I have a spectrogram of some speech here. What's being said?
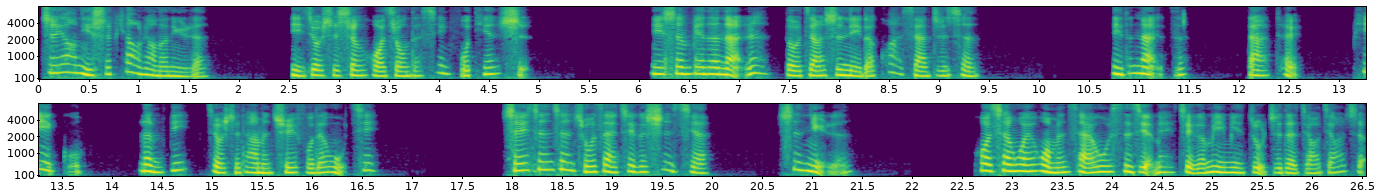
只要你是漂亮的女人，你就是生活中的幸福天使。你身边的男人都将是你的胯下之臣。你的奶子、大腿。屁股，冷逼就是他们屈服的武器。谁真正主宰这个世界？是女人。我成为我们财务四姐妹这个秘密组织的佼佼者。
